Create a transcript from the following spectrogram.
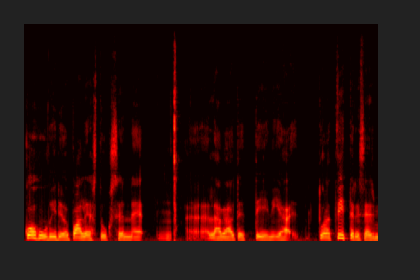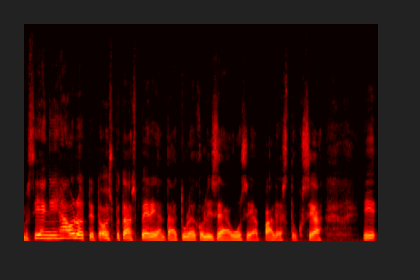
kohuvideopaljastuksenne läväytettiin ja tuolla Twitterissä esimerkiksi jengi ihan odotti, että olisipa taas perjantai, tuleeko lisää uusia paljastuksia. Niin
